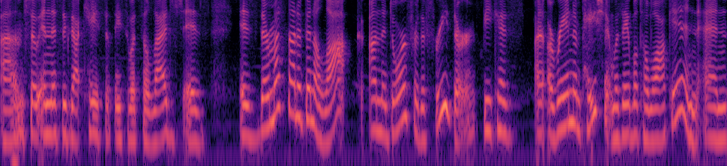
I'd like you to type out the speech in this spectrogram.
Um, so in this exact case, at least what's alleged is is there must not have been a lock on the door for the freezer because a, a random patient was able to walk in and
